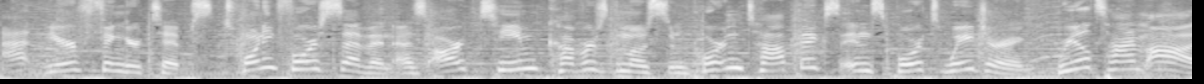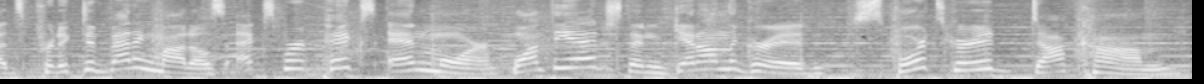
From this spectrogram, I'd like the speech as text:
at your fingertips 24 7 as our team covers the most important topics in sports wagering real time odds, predictive betting models, expert picks, and more. Want the edge? Then get on the grid. SportsGrid.com.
